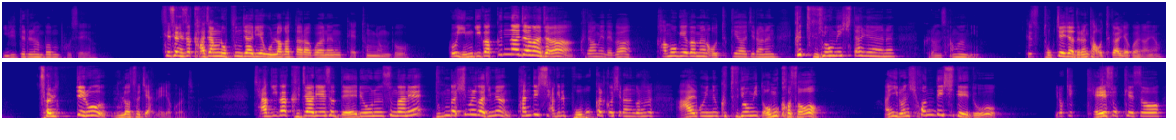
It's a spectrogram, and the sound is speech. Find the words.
일들을 한번 보세요. 세상에서 가장 높은 자리에 올라갔다라고 하는 대통령도 그 임기가 끝나자마자 그 다음에 내가 감옥에 가면 어떻게 하지라는 그 두려움에 시달려야 하는 그런 상황이에요. 그래서 독재자들은 다 어떻게 하려고 하나요? 절대로 물러서지 않으려고 하죠. 자기가 그 자리에서 내려오는 순간에 누군가 힘을 가지면 반드시 자기를 보복할 것이라는 것을 알고 있는 그 두려움이 너무 커서 아니 이런 현대 시대에도 이렇게 계속해서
